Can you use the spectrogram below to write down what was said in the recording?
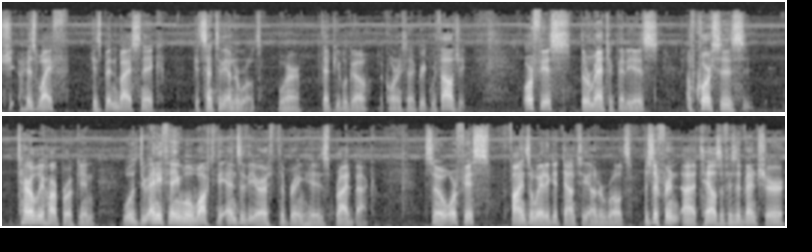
she, his wife gets bitten by a snake, gets sent to the underworld, where dead people go, according to Greek mythology. Orpheus, the romantic that he is, of course, is terribly heartbroken, will do anything, will walk to the ends of the earth to bring his bride back. So Orpheus finds a way to get down to the underworld. There's different uh, tales of his adventure.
